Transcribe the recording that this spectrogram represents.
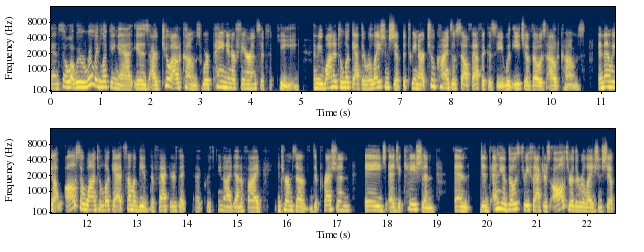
And so what we were really looking at is our two outcomes were pain interference and fatigue. And we wanted to look at the relationship between our two kinds of self-efficacy with each of those outcomes. And then we also want to look at some of the, the factors that uh, Christina identified in terms of depression age, education. And did any of those three factors alter the relationship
